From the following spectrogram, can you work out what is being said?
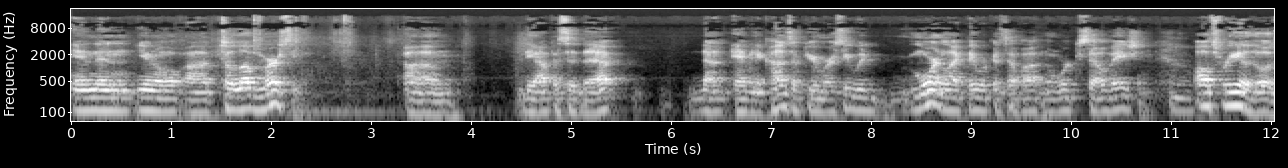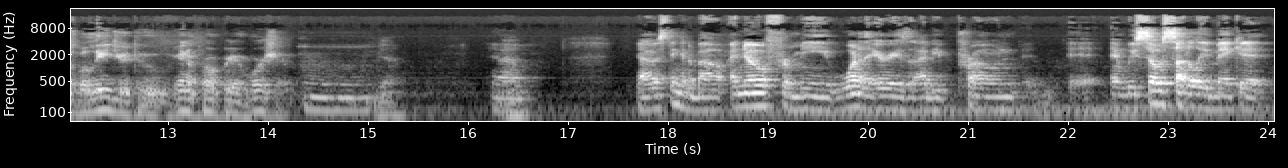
and then you know uh, to love mercy. Um, the opposite of that, not having a concept of your mercy, would more than likely work itself out in the work salvation. Mm. All three of those will lead you to inappropriate worship. Mhm. Yeah. Yeah. Yeah, I was thinking about, I know for me, one of the areas that I'd be prone, and we so subtly make it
